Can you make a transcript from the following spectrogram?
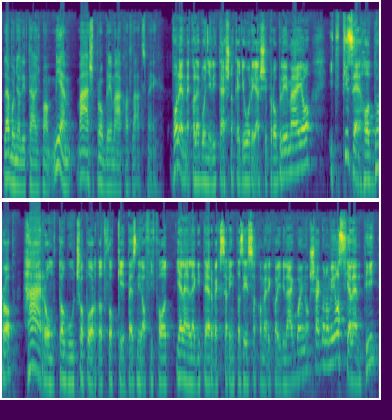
lebonyolításban milyen más problémákat látsz még? Van ennek a lebonyolításnak egy óriási problémája. Itt 16 darab három tagú csoportot fog képezni a FIFA jelenlegi tervek szerint az Észak-Amerikai világbajnokságon, ami azt jelenti,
